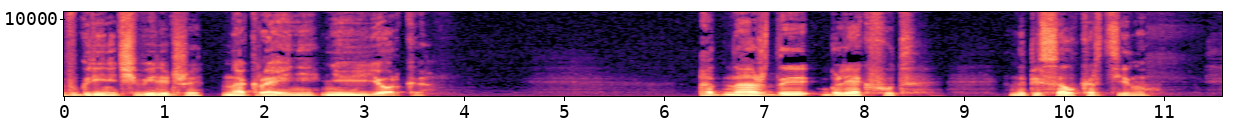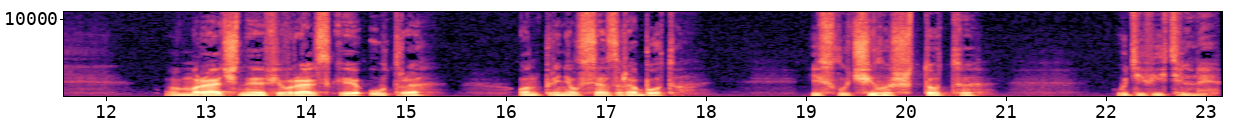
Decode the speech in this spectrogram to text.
в Гринич-Виллидже на окраине Нью-Йорка. Однажды Блэкфуд написал картину – в мрачное февральское утро он принялся за работу. И случилось что-то удивительное.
